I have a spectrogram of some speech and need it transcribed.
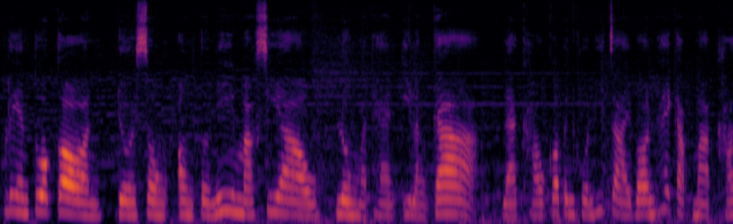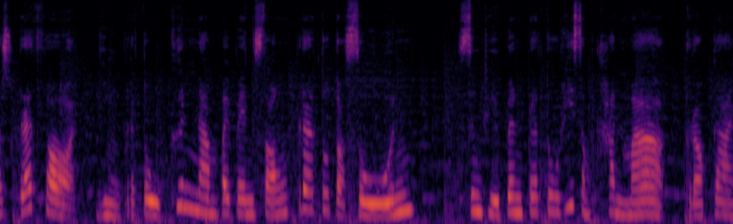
เปลี่ยนตัวก่อน โดยส่งอองโตนี่มาร์เซียลลงมาแทนอีลังกา และเขาก็เป็นคนที่จ่ายบอลให้กับมาคัสแรดฟอร์ด ยิงประตูขึ้นนำไปเป็น 2 ประตูต่อศูนย์ซึ่งถือเป็นประตูที่สำคัญมาก เพราะการ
